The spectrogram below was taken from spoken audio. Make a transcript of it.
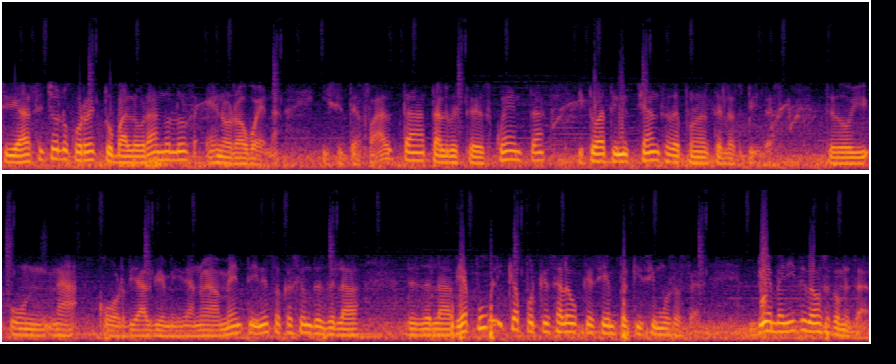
si has hecho lo correcto valorándolos, enhorabuena. Y si te falta, tal vez te des cuenta y todavía tienes chance de ponerte las pilas. Te doy una cordial bienvenida nuevamente y en esta ocasión desde la, desde la vía pública porque es algo que siempre quisimos hacer. Bienvenido y vamos a comenzar.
